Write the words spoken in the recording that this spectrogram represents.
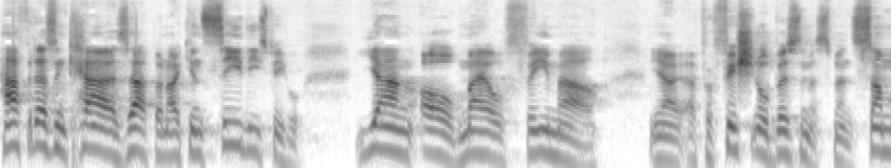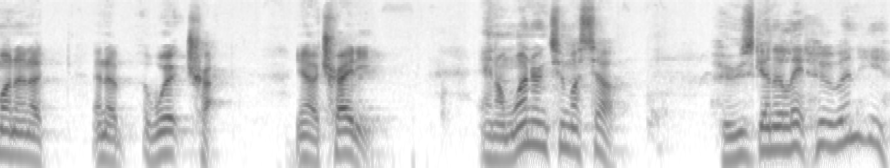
half a dozen cars up, and I can see these people young, old, male, female, you know, a professional businessman, someone in a, in a, a work truck, you know, a tradie. And I'm wondering to myself, who's going to let who in here?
